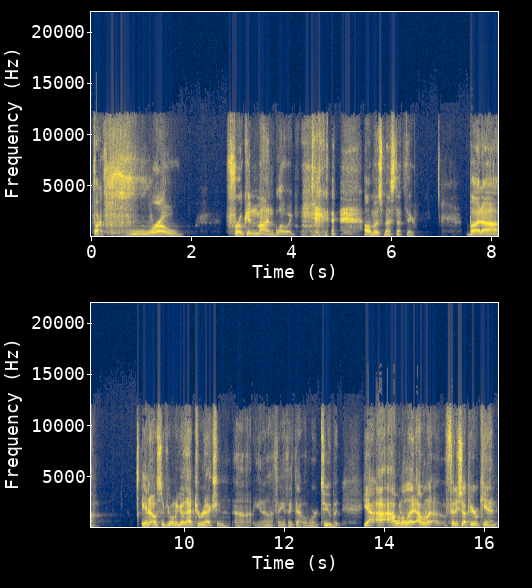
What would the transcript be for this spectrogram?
Fuck, fro, froken mind blowing. Almost messed up there. But uh, you know, so if you want to go that direction, uh, you know, I think I think that would work too. But yeah, I, I want to let I want to finish up here with Ken.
